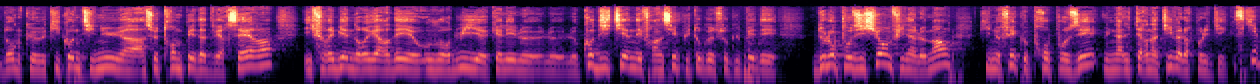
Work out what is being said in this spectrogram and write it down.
donc euh, qui continue à, se tromper d'adversaire. Il ferait bien de regarder aujourd'hui euh, quel est le, le, quotidien des Français plutôt que de s'occuper de l'opposition finalement, qui ne fait que proposer une alternative à leur politique. Ce qui est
